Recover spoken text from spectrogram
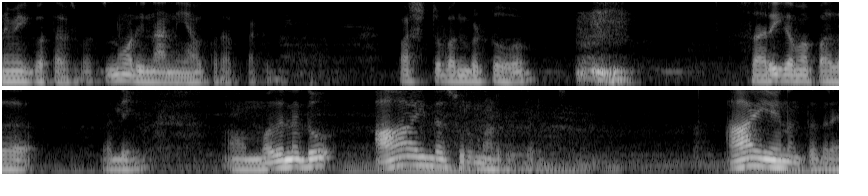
ನಿಮಗೆ ಗೊತ್ತಾಗುತ್ತೆ ನೋಡಿ ನಾನು ಯಾವ ಥರ ಪ್ರಾಕ್ಟೀಸ್ ಫಸ್ಟ್ ಬಂದ್ಬಿಟ್ಟು ಸರಿಗಮ ಪದದಲ್ಲಿ ಮೊದಲನೇದು ಆ ಇಂದ ಶುರು ಮಾಡಬೇಕು ಆ ಏನಂತಂದರೆ,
